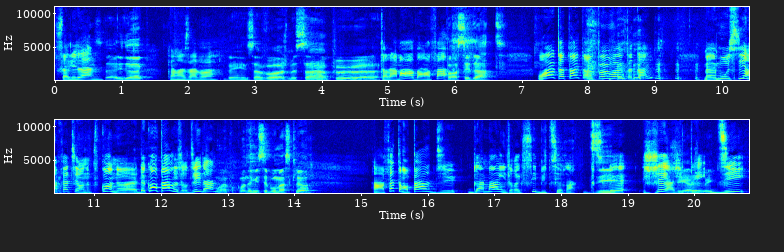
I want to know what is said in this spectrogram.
Salut Dan! Salut Doc. Comment ça va? Ben ça va, je me sens un peu euh, T'as la mort d'en face. passé date. Ouais, peut-être un peu, ouais, peut-être. Mais moi aussi, en fait, on a- pourquoi on a. De quoi on parle aujourd'hui, Dan? Ouais, pourquoi on a mis ces beaux masques-là? En fait, on parle du gamma-hydroxybutyrate. Dit- Le GHB, GHB. dit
